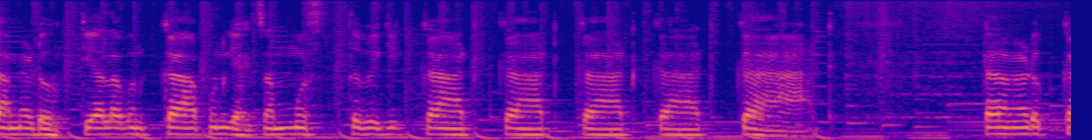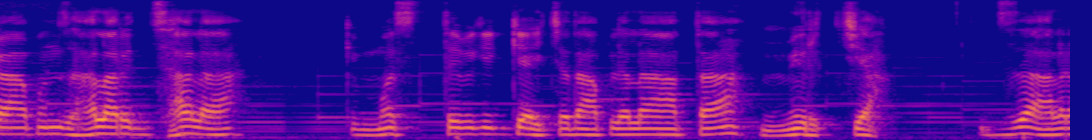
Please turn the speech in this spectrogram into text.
टमॅटो त्याला पण कापून घ्यायचा मस्तपैकी काट काट काट काट काट. टमॅटो कापून झाला रे झाला. की मस्तपैकी घ्यायच्यात आपल्याला आता मिरच्या. झाला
